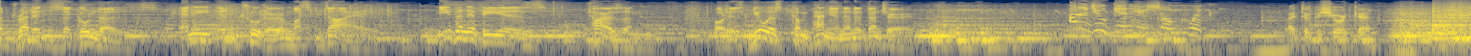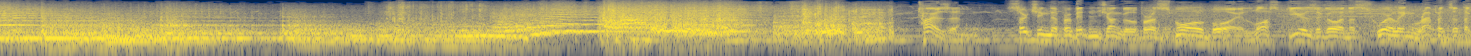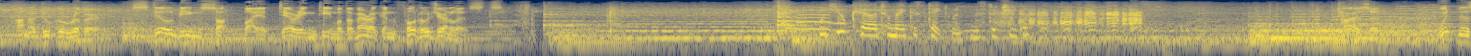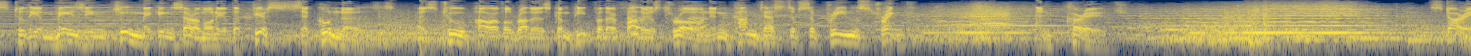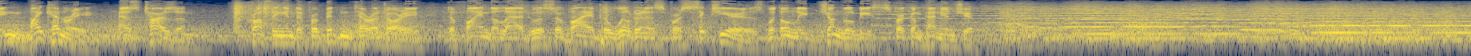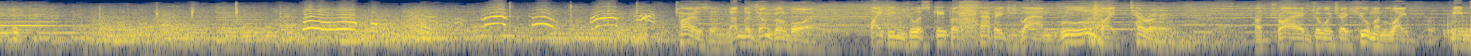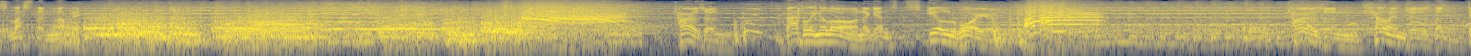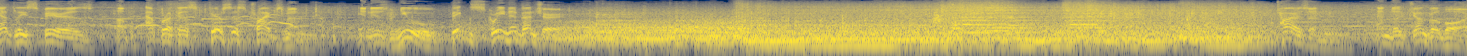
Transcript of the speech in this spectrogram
dreaded Zagundas. Any intruder must die, even if he is Tarzan, or his newest companion in adventure. How did you get here so quick? I took a shortcut. Tarzan, searching the forbidden jungle for a small boy lost years ago in the swirling rapids of the Conaduku River, still being sought by a daring team of American photojournalists. Would you care to make a statement, Mr. Cheetah? Tarzan, witness to the amazing king-making ceremony of the fierce Secundas, as two powerful brothers compete for their father's throne in contests of supreme strength and courage. Starring Mike Henry as Tarzan, crossing into forbidden territory to find the lad who has survived the wilderness for six years with only jungle beasts for companionship. Tarzan and the Jungle Boy, fighting to escape a savage land ruled by terror. A tribe to which a human life means less than nothing. Tarzan, battling alone against skilled warriors. Tarzan challenges the deadly spears of Africa's fiercest tribesmen in his new big screen adventure. Tarzan and the Jungle Boy.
